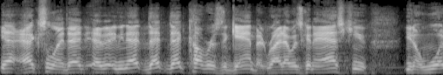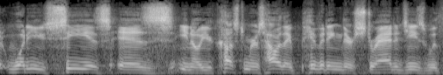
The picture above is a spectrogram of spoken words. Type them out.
Yeah, excellent. That, I mean, that, that, that covers the gambit, right? I was going to ask you, you know, what, what do you see as, as, you know, your customers, how are they pivoting their strategies with,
